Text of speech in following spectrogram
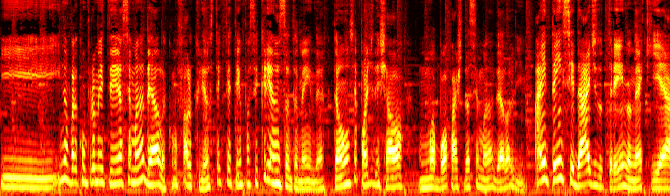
E, e não vai comprometer a semana dela. Como eu falo, criança tem que ter tempo para ser criança também, né? Então você pode deixar ó, uma boa parte da semana dela ali. A intensidade do treino, né, que é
